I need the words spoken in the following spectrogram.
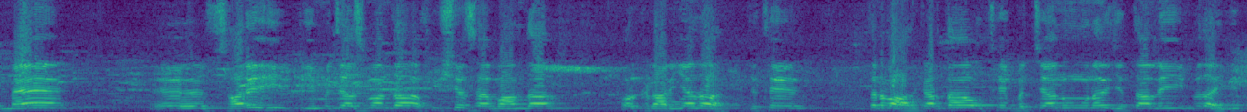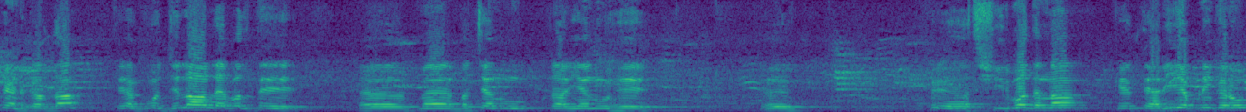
ਮੈਂ ਸਾਰੇ ਹੀ ਟੀਮ ਚਾਸਮਾਨ ਦਾ ਅਫੀਸ਼ੀਅਲ ਸਾਹਿਬਾਨ ਦਾ ਔਰ ਖਿਡਾਰੀਆਂ ਦਾ ਜਿੱਥੇ ਧੰਨਵਾਦ ਕਰਦਾ ਉੱਥੇ ਬੱਚਿਆਂ ਨੂੰ ਉਹਨਾਂ ਦੀ ਜਿੱਤਾਂ ਲਈ ਵਧਾਈ ਵੀ ਭੇਂਟ ਕਰਦਾ ਤੇ ਅੱਗੋਂ ਜ਼ਿਲ੍ਹਾ ਲੈਵਲ ਤੇ ਮੈਂ ਬੱਚਿਆਂ ਨੂੰ ਖਿਡਾਰੀਆਂ ਨੂੰ ਇਹ ਅਹ, ਅਸ਼ੀਰਵਾਦ ਦਿੰਦਾ ਕਿ ਤਿਆਰੀ ਆਪਣੀ ਕਰੋ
